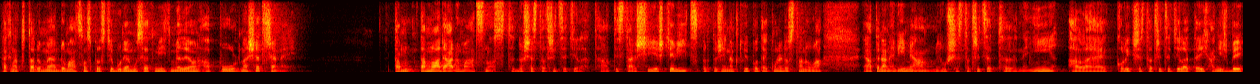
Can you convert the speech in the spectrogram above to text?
tak na to ta domácnost prostě bude muset mít milion a půl našetřený. Tam, ta mladá domácnost do 630 let a ty starší ještě víc, protože jinak tu hypotéku nedostanou. A já teda nevím, já, mě už 630 není, ale kolik 630 letech, aniž by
